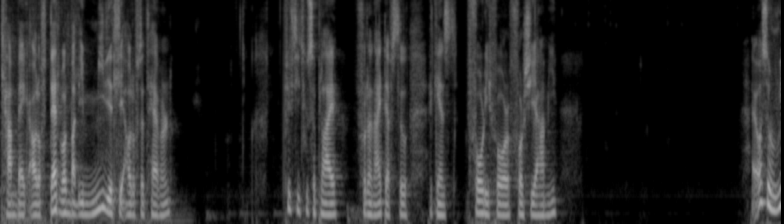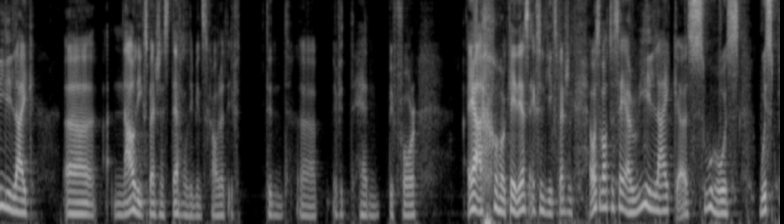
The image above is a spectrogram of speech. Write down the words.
come back out of that one, but immediately out of the tavern. 52 supply for the Night Elf still against 44 for Xiami. I also really like uh, now the expansion has definitely been scouted if it didn't uh, if it hadn't before. Yeah, okay, there's actually the expansion. I was about to say I really like uh, Suho's Wisp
